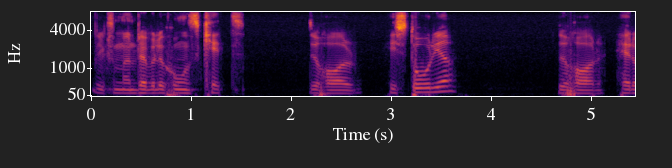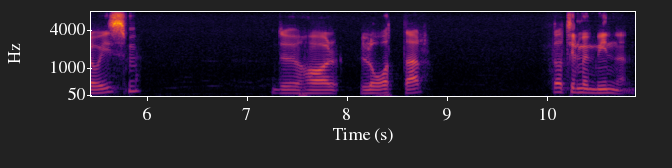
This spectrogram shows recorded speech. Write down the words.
liksom en revolutionskit. Du har historia, du har heroism, du har låtar, du har till och med minnen.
